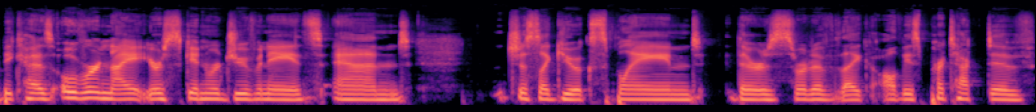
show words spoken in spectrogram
because overnight your skin rejuvenates and just like you explained, there's sort of like all these protective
